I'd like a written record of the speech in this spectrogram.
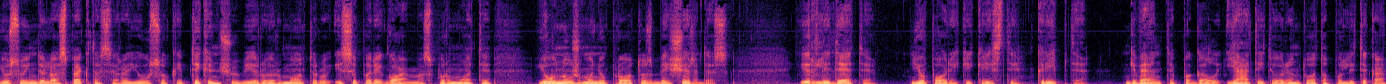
jūsų indėlio aspektas yra jūsų, kaip tikinčių vyrų ir moterų, įsipareigojimas formuoti jaunų žmonių protus bei širdis ir lydėti jų poreikį keisti kryptį, gyventi pagal į ateitį orientuotą politiką,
